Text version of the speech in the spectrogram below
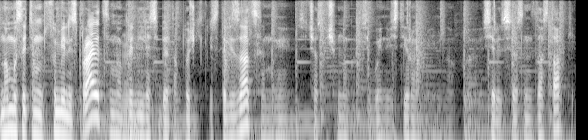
Но мы с этим сумели справиться, мы определили себе там точки кристаллизации, мы сейчас очень много всего инвестируем именно в сервис, связанный с доставкой.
